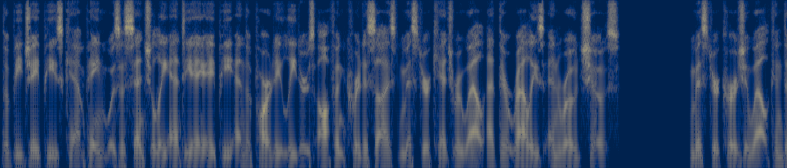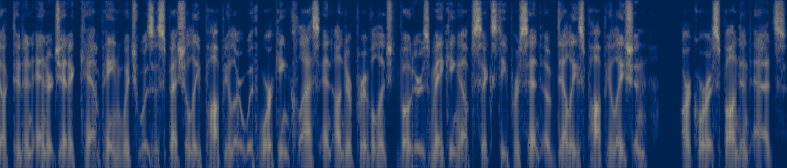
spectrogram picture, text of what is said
The BJP's campaign was essentially anti-AAP and the party leaders often criticized Mr. Kejriwal at their rallies and roadshows. Mr. Kejriwal conducted an energetic campaign which was especially popular with working class and underprivileged voters making up 60% of Delhi's population, our correspondent adds.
